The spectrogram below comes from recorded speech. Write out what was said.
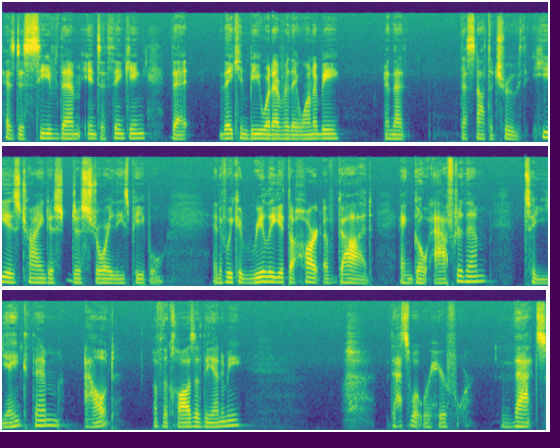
has deceived them into thinking that they can be whatever they want to be, and that that's not the truth. He is trying to destroy these people. And if we could really get the heart of God and go after them to yank them out of the claws of the enemy, that's what we're here for. That's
